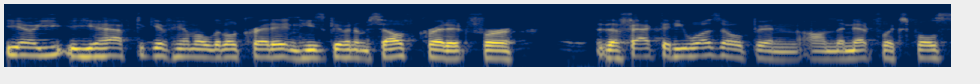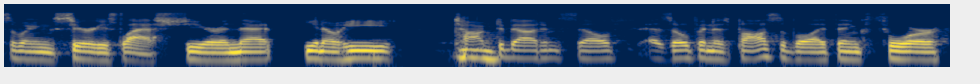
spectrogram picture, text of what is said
you know, you, you have to give him a little credit, and he's given himself credit for the fact that he was open on the Netflix Full Swing series last year, and that you know he talked mm. about himself as open as possible. I think for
